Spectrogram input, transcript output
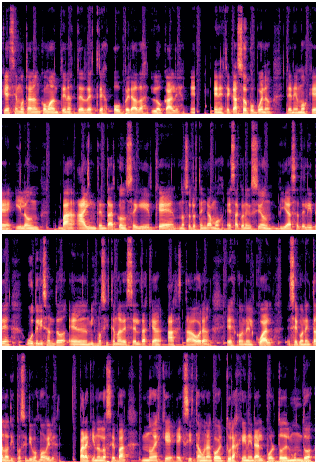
que se mostrarán como antenas terrestres operadas locales. En este caso, pues bueno, tenemos que Elon va a intentar conseguir que nosotros tengamos esa conexión vía satélite utilizando el mismo sistema de celdas que hasta ahora es con el cual se conectan los dispositivos móviles. Para quien no lo sepa, no es que exista una cobertura general por todo el mundo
